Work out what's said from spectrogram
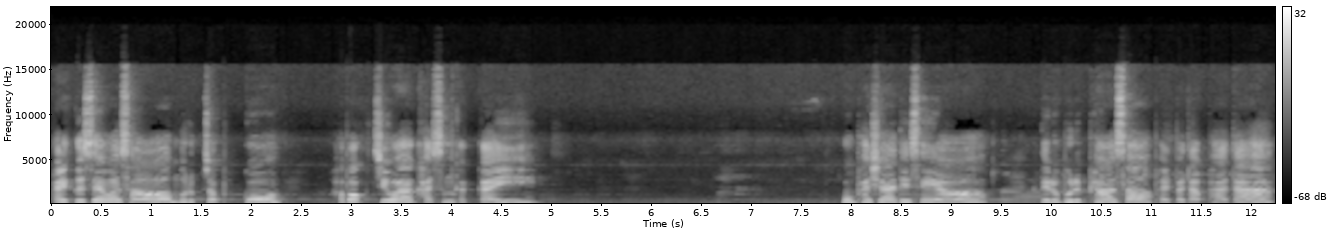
발끝 세워서 무릎 접고 허벅지와 가슴 가까이 호흡하셔야 되세요. 그대로 무릎 펴서 발바닥 바닥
